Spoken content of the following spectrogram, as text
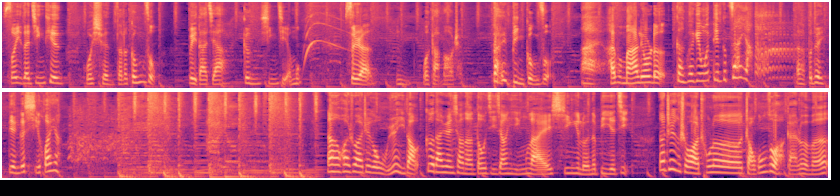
所以在今天，我选择了工作，为大家更新节目。虽然，嗯，我感冒着，带病工作，哎，还不麻溜的，赶快给我点个赞呀！呃，不对，点个喜欢呀。那话说啊，这个五月一到，各大院校呢都即将迎来新一轮的毕业季。那这个时候啊，除了找工作、改论文，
